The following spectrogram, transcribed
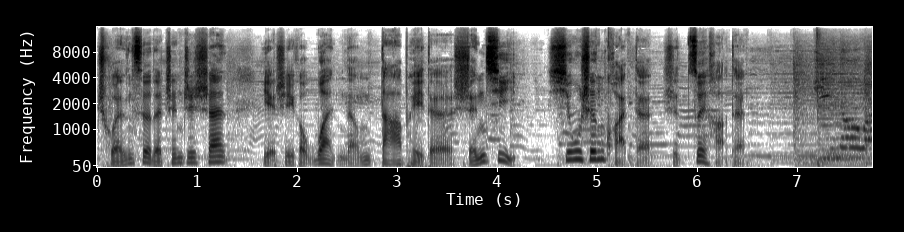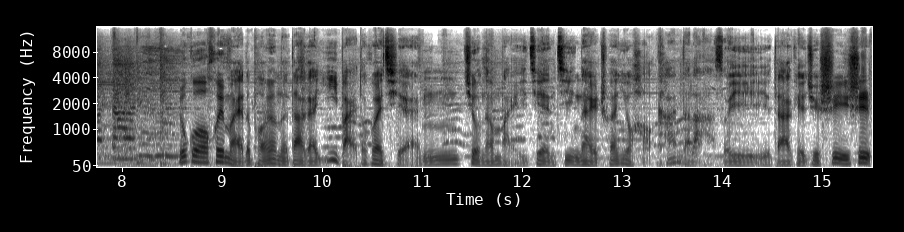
纯色的针织衫也是一个万能搭配的神器，修身款的是最好的。如果会买的朋友呢，大概一百多块钱就能买一件既耐穿又好看的啦，所以大家可以去试一试。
